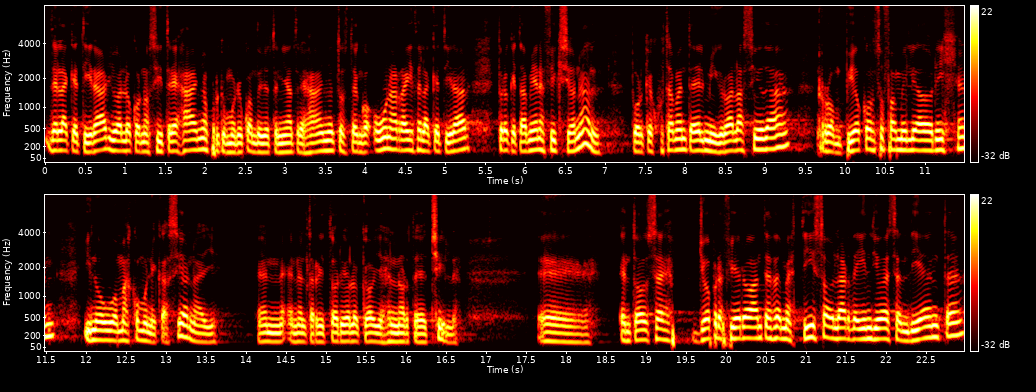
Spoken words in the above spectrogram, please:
de la que tirar. Yo lo conocí tres años porque murió cuando yo tenía tres años, entonces tengo una raíz de la que tirar, pero que también es ficcional, porque justamente él migró a la ciudad, rompió con su familia de origen y no hubo más comunicación allí, en, en el territorio de lo que hoy es el norte de Chile. Eh, entonces yo prefiero antes de mestizo hablar de indio descendiente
